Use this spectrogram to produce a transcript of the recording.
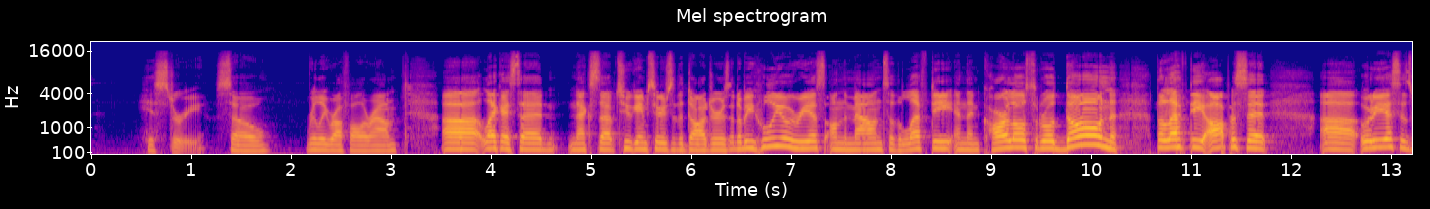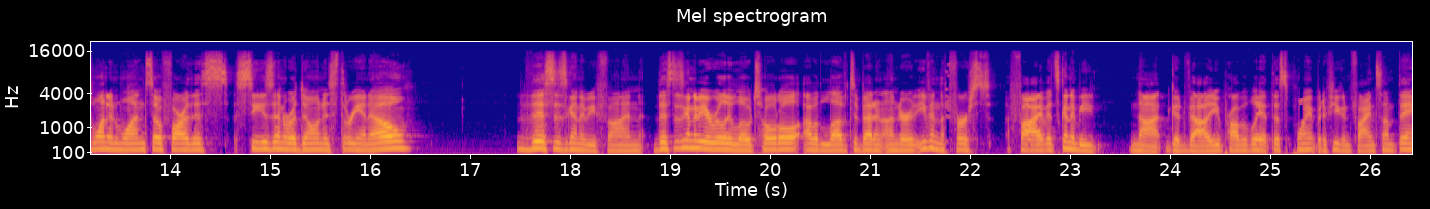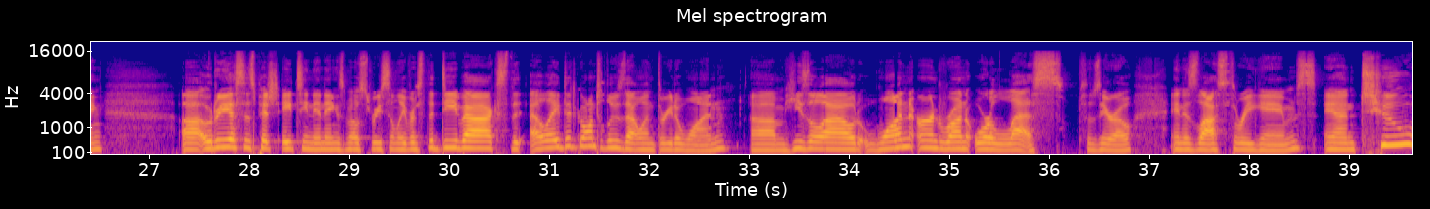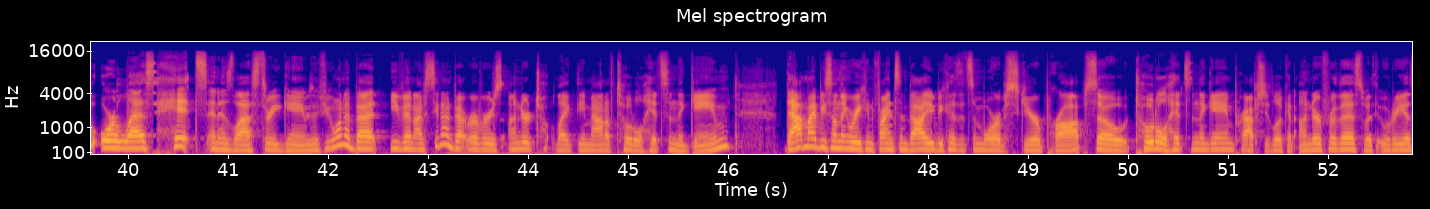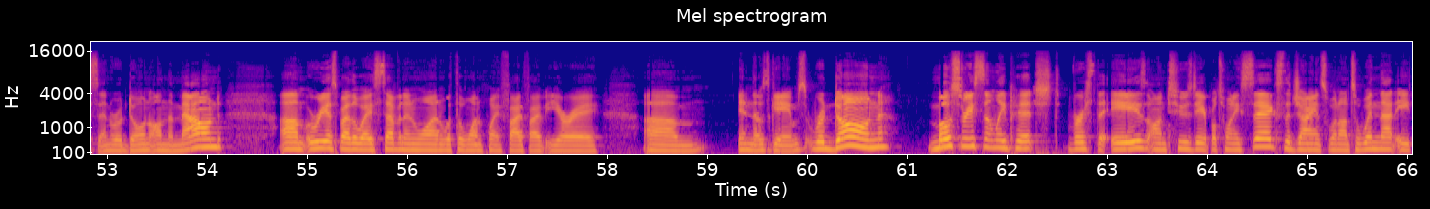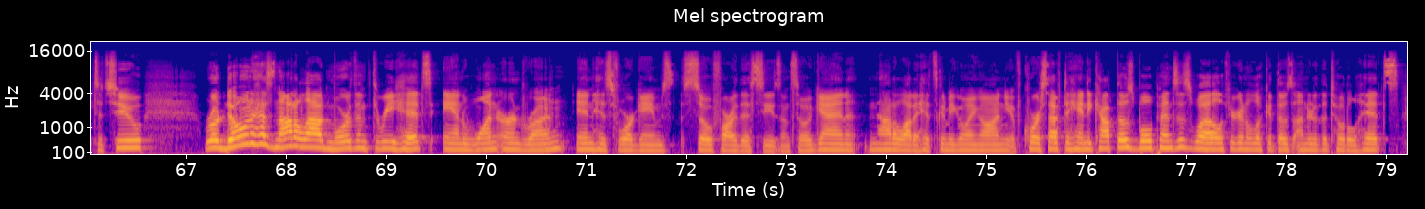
history. So really rough all around. Uh, like I said, next up, two game series with the Dodgers. It'll be Julio Urias on the mound to the lefty, and then Carlos Rodon, the lefty opposite. Uh, Urias is one and one so far this season. Rodon is three and zero. Oh this is going to be fun. This is going to be a really low total. I would love to bet an under, even the first five. It's going to be not good value probably at this point, but if you can find something. Uh, Urias has pitched 18 innings most recently versus the D backs. The LA did go on to lose that one 3 to 1. Um, he's allowed one earned run or less, so zero, in his last three games, and two or less hits in his last three games. If you want to bet, even I've seen on Bet Rivers under to, like the amount of total hits in the game that might be something where you can find some value because it's a more obscure prop. So total hits in the game, perhaps you look at under for this with Urias and Rodon on the mound. Um, Urias, by the way, seven and one with a 1.55 ERA um, in those games. Rodon most recently pitched versus the A's on Tuesday, April 26th. The Giants went on to win that eight to two. Rodon has not allowed more than three hits and one earned run in his four games so far this season. So, again, not a lot of hits going to be going on. You, of course, have to handicap those bullpens as well if you're going to look at those under the total hits.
